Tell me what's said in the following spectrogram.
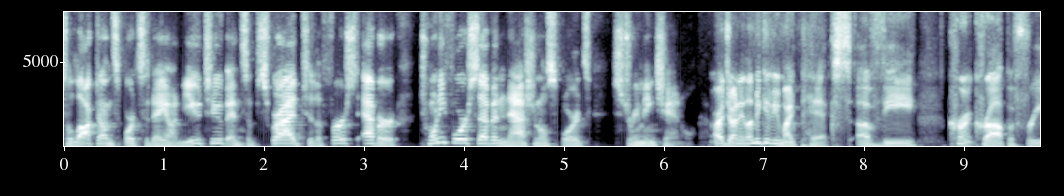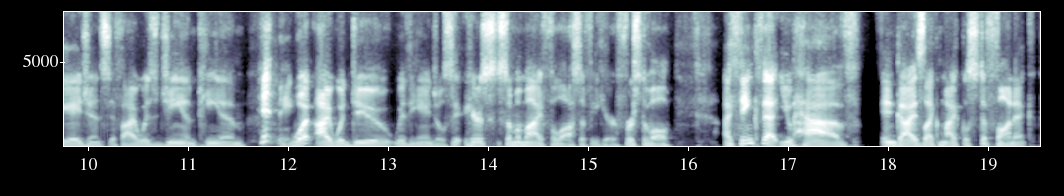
to Locked On Sports Today on YouTube and subscribe to the first ever 24 7 national sports streaming channel. All right, Johnny, let me give you my picks of the current crop of free agents. If I was GM PM, hit me. What I would do with the Angels. Here's some of my philosophy here. First of all, I think that you have in guys like Michael Stefanic,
